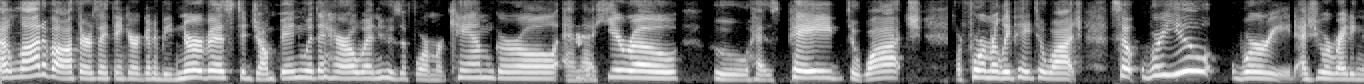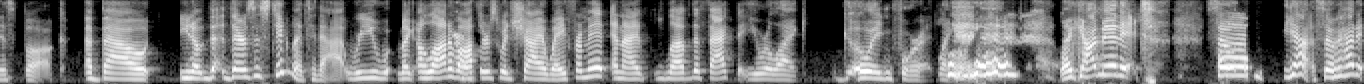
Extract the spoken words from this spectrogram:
a lot of authors, I think, are going to be nervous to jump in with a heroine who's a former cam girl and a hero who has paid to watch or formerly paid to watch. So, were you worried as you were writing this book about? You know, th- there's a stigma to that. Were you like a lot of authors would shy away from it, and I love the fact that you were like going for it, like, like I'm in it. So, um, yeah. So, how did,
